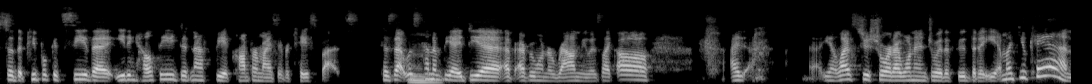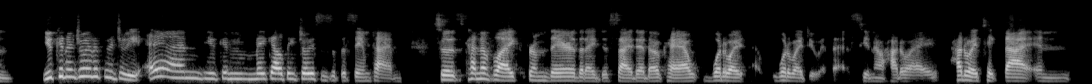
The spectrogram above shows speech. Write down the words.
so that people could see that eating healthy didn't have to be a compromise over taste buds. Because that was mm-hmm. kind of the idea of everyone around me was like, "Oh, I, you know, life's too short. I want to enjoy the food that I eat." I'm like, "You can." You can enjoy the food you eat and you can make healthy choices at the same time. So it's kind of like from there that I decided, okay, what do I what do I do with this? You know, how do I how do I take that and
